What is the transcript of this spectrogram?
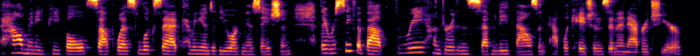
how many people Southwest looks at coming into the organization, they receive about 370,000 applications in an average year.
